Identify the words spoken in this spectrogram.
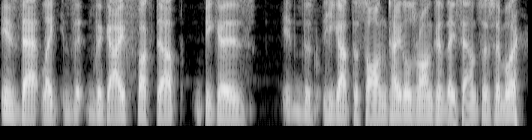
is that like the the guy fucked up because it, the, he got the song titles wrong because they sound so similar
